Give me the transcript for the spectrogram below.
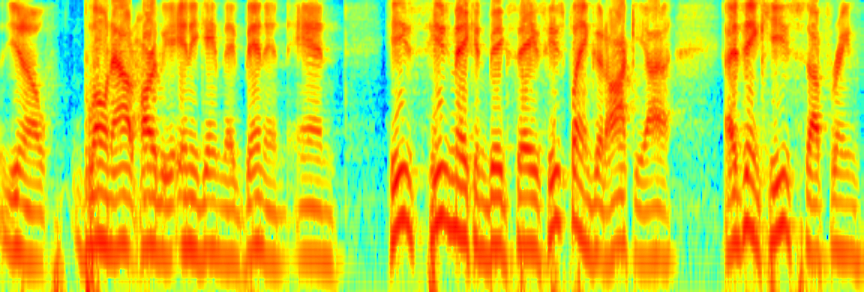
you know, blown out hardly any game they've been in, and he's he's making big saves. He's playing good hockey. I I think he's suffering.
